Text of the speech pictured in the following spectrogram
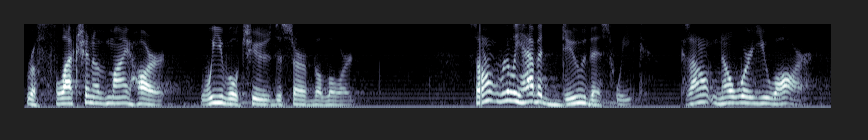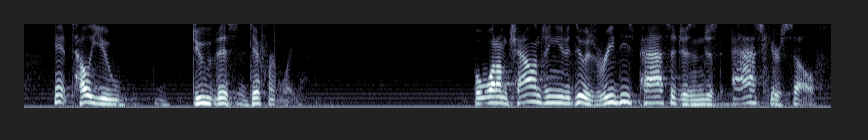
reflection of my heart. We will choose to serve the Lord. So I don't really have a do this week because I don't know where you are. I can't tell you, do this differently. But what I'm challenging you to do is read these passages and just ask yourself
